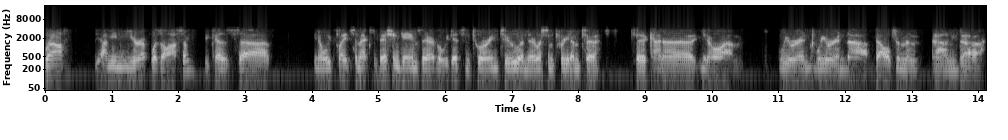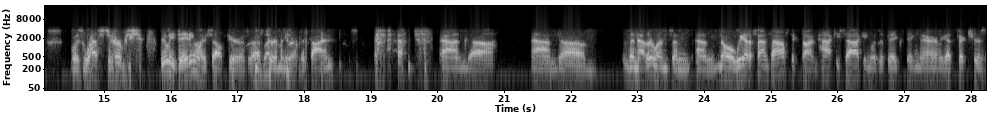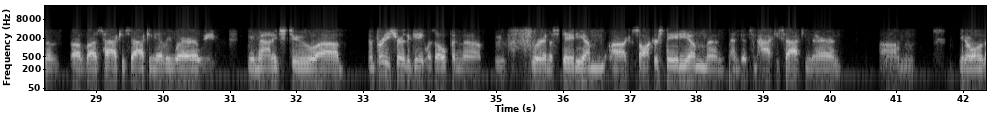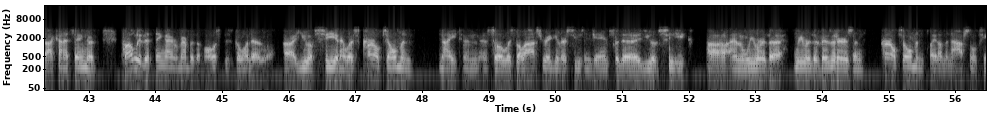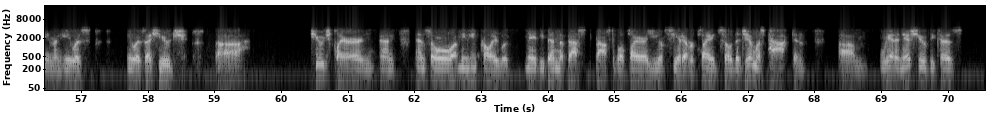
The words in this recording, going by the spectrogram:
Well, yeah, I mean Europe was awesome because uh, you know we played some exhibition games there, but we did some touring too, and there was some freedom to to kind of you know um, we were in we were in uh, Belgium and and uh, was West Germany. really dating myself here. It was West Germany at the time, and uh, and um, the Netherlands. And and no, we had a fantastic time. Hacky sacking was a big thing there. We got pictures of of us hacky sacking everywhere. We we managed to. Uh, I'm pretty sure the gate was open. Uh, we were in a stadium, uh, soccer stadium, and, and did some hacky sacking there, and um, you know that kind of thing. Probably the thing I remember the most is going to uh, U of C, and it was Karl Tilleman night, and, so it was the last regular season game for the U of C, uh, and we were the we were the visitors, and Karl Tilleman played on the national team, and he was he was a huge uh, huge player, and, and and so I mean he probably would maybe been the best basketball player U of C had ever played. So the gym was packed, and um, we had an issue because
